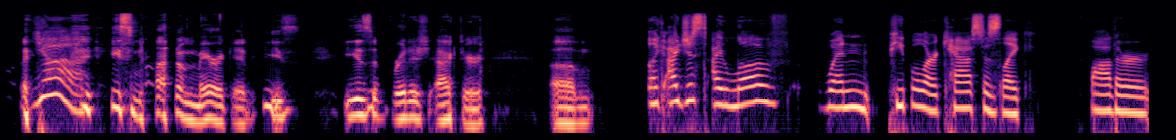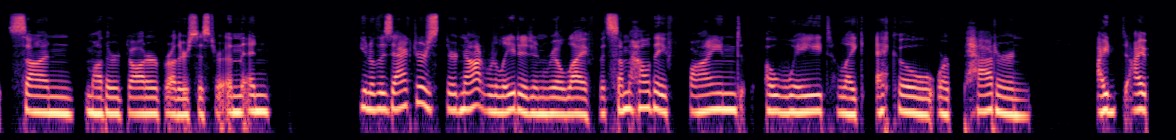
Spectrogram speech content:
like, yeah. He's not American. He's he is a British actor. Um like I just I love when people are cast as like father, son, mother, daughter, brother, sister, and and you know those actors they're not related in real life, but somehow they find a way to like echo or pattern. I I'm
